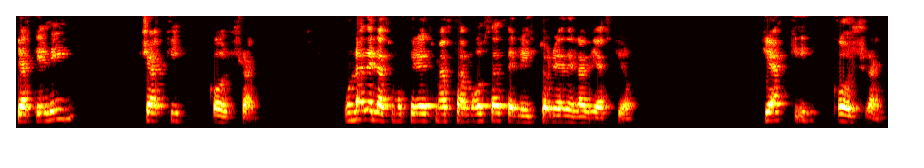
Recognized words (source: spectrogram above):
Jacqueline Jackie Cochran, una de las mujeres más famosas de la historia de la aviación. Jackie Cochran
